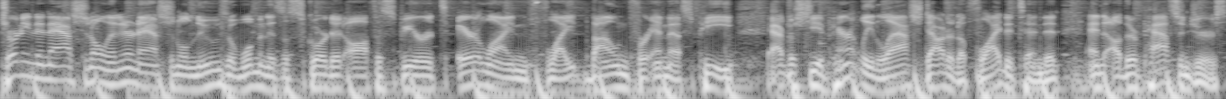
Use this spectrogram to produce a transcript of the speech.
Turning to national and international news, a woman is escorted off a Spirit's airline flight bound for MSP after she apparently lashed out at a flight attendant and other passengers.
